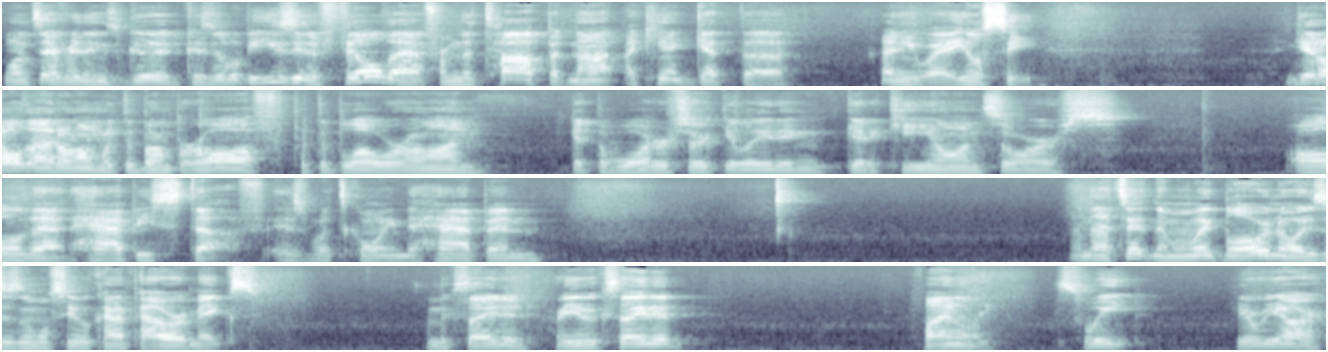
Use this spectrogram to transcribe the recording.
once everything's good, because it'll be easy to fill that from the top, but not, I can't get the, anyway, you'll see. Get all that on with the bumper off, put the blower on, get the water circulating, get a key on source. All of that happy stuff is what's going to happen. And that's it. Then we'll make blower noises and we'll see what kind of power it makes. I'm excited. Are you excited? Finally. Sweet. Here we are.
